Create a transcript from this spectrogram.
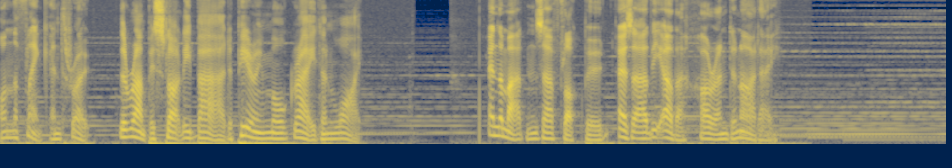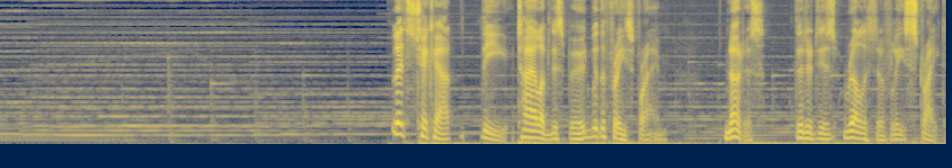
on the flank and throat. The rump is slightly barred, appearing more grey than white. And the martins are flock bird, as are the other Hirundinidae. Let's check out the tail of this bird with a freeze frame. Notice that it is relatively straight.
